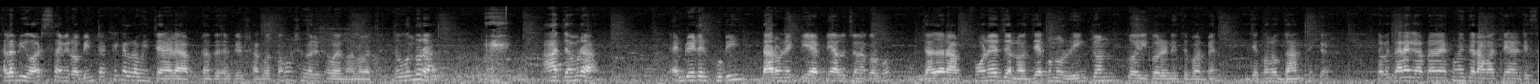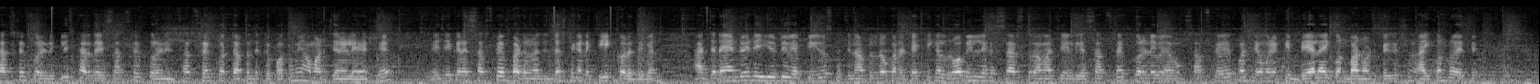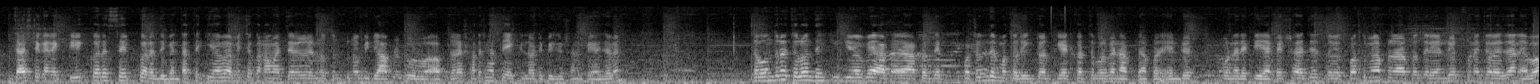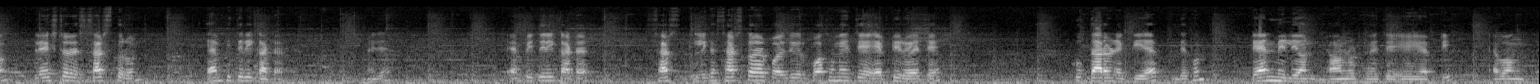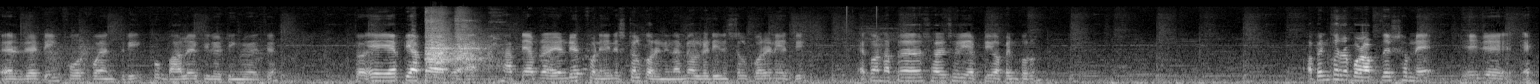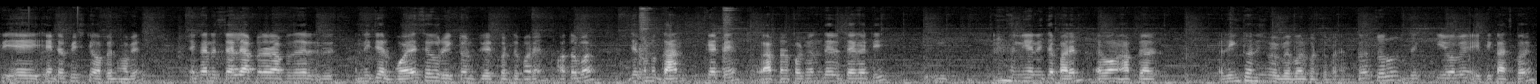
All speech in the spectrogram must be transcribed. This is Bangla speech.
হ্যালো ভিউয়ার্স আমি রবিন টেকনিক্যাল রবিন চ্যানেলে আপনাদেরকে স্বাগতম, আশা করি সবাই ভালো আছে তো বন্ধুরা, আজ আমরা অ্যান্ড্রয়েডের খুবই দারুণ একটি অ্যাপ নিয়ে আলোচনা করব, যা যারা ফোনের জন্য যে কোনো রিংটোন তৈরি করে নিতে পারবেন যে কোনো গান থেকে। তবে তার আগে আপনারা এখনই যারা আমার চ্যানেলটি সাবস্ক্রাইব করেনি প্লিজ তাড়াতাড়ি সাবস্ক্রাইব করে নিন। সাবস্ক্রাইব করতে আপনাদেরকে প্রথমেই আমার চ্যানেলে এসে এই যেখানে সাবস্ক্রাইব বাটন আছে জাস্ট এখানে ক্লিক করে দেবেন। আর যারা অ্যান্ড্রয়েডে ইউটিউব অ্যাপটি ইউজ করছেন, আপনারা ওখানে টেকনিক্যাল রবিন লেখে সার্চ করে আমার চ্যানেলটিকে সাবস্ক্রাইব করে নেবেন এবং সাবস্ক্রাইবের পাশে এমন একটি বেল আইকন বা নোটিফিকেশন আইকন রয়েছে। জাস্ট এখানে ক্লিক করে সেভ করে দিবেন, তাতে কী হবে? আমি যখন আমার চ্যানেলে নতুন কোনো ভিডিও আপলোড করব, আপনারা সাথে সাথে একটি নোটিফিকেশন পেয়ে যাবেন। তো বন্ধুরা, চলুন দেখি কীভাবে আপনারা আপনাদের পছন্দের মতো রিংটোন ক্রিয়েট করতে পারবেন। আপনি আপনার অ্যান্ড্রয়েড ফোনের একটি অ্যাপের সাহায্যে। তবে প্রথমে আপনারা আপনাদের অ্যান্ড্রয়েড ফোনে চলে যান এবং প্লে স্টোরে সার্চ করুন এমপি থ্রি কাটার এই যে। MP three cutter. সার্চ, লিখে সার্চ করার পরে দেখুন প্রথমে যে অ্যাপটি রয়েছে, খুব দারুণ একটি অ্যাপ। দেখুন টেন মিলিয়ন ডাউনলোড হয়েছে এই অ্যাপটি এবং এর রেটিং ফোর পয়েন্ট থ্রি খুব ভালো একটি রেটিং রয়েছে। তো এই অ্যাপটি আপনার, আপনি আপনার অ্যান্ড্রয়েড ফোনে ইনস্টল করে নিন। আমি অলরেডি ইনস্টল করে নিয়েছি। এখন আপনারা সরাসরি অ্যাপটি ওপেন করুন। ওপেন করার পর আপনাদের সামনে এই যে একটি, এই ইন্টারফেসটি ওপেন হবে। এখানে চাইলে আপনারা আপনাদের নিজের ভয়েসেও রিংটোন ক্রিয়েট করতে পারেন, অথবা যে কোনো গান কেটে আপনার পছন্দের জায়গাটি নিয়ে নিতে পারেন এবং আপনার রিংটোন হিসেবে ব্যবহার করতে পারেন। তো চলুন দেখি কীভাবে এটি কাজ করে।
